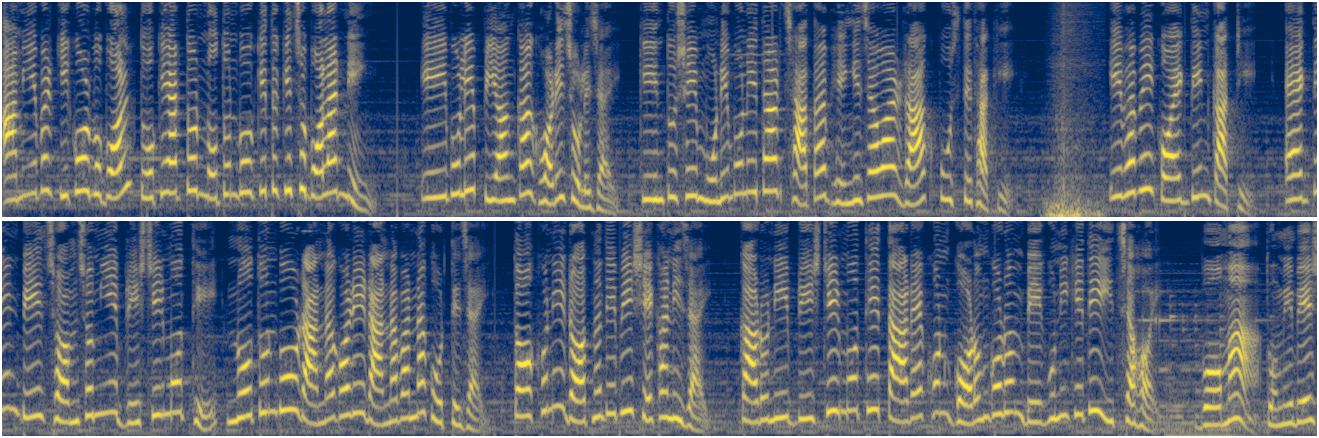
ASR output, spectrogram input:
আমি এবার কি করব বল? তোকে আর তোর নতুন বউকে তো কিছু বলার নেই। এই বলে প্রিয়াঙ্কা ঘরে চলে যায়, কিন্তু সে মনে মনে তার ছাতা ভেঙে যাওয়ার রাগ পুষতে থাকে। এভাবেই কয়েকদিন কাটে। একদিন বেশ ঝমঝমিয়ে বৃষ্টির মধ্যে নতুন বউ রান্নাঘরে রান্নাবান্না করতে যায়। তখনই রত্নাদেবী সেখানে যায়, কারণ এই বৃষ্টির মধ্যে তার এখন গরম গরম বেগুনি খেতে ইচ্ছা হয়। বোমা, তুমি বেশ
